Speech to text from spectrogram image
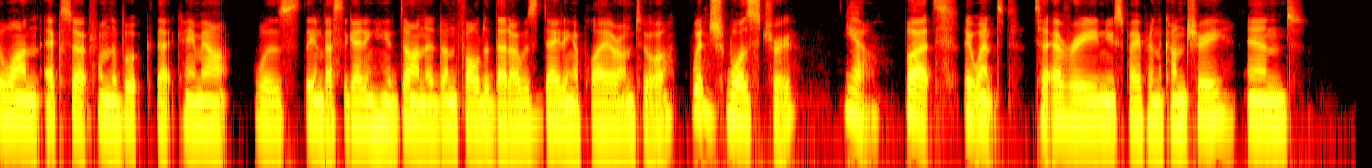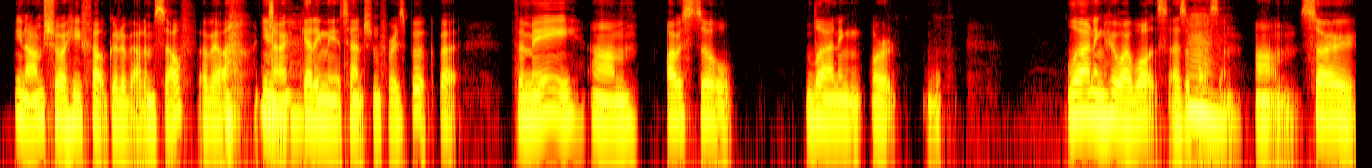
the one excerpt from the book that came out was the investigating he had done. It unfolded that I was dating a player on tour, which was true. Yeah. but it went to every newspaper in the country and you know i'm sure he felt good about himself about you know getting the attention for his book. But for me um, i was still learning or learning who i was as a person. Um, so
